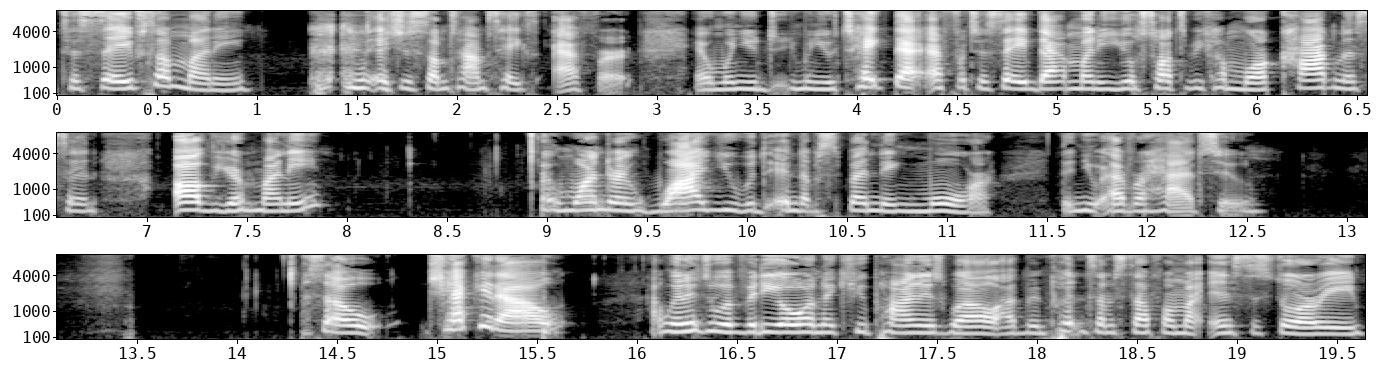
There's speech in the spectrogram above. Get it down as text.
to save some money it just sometimes takes effort. And when you when you take that effort to save that money you'll start to become more cognizant of your money and wondering why you would end up spending more than you ever had to. So check it out. I'm going to do a video on the coupon as well. I've been putting some stuff on my insta story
